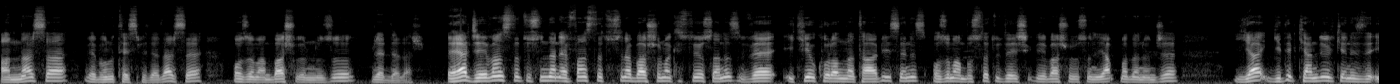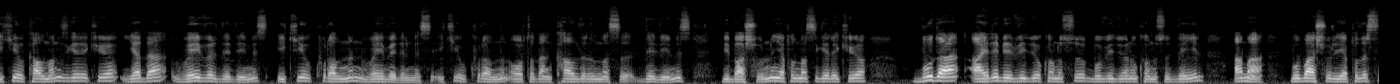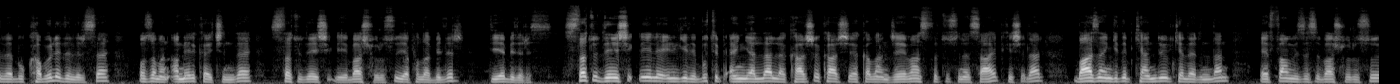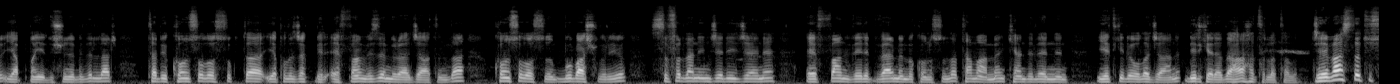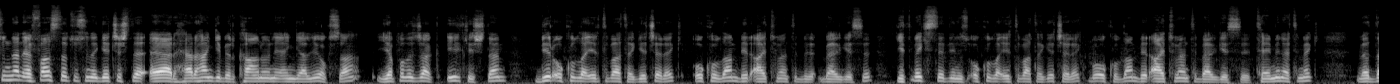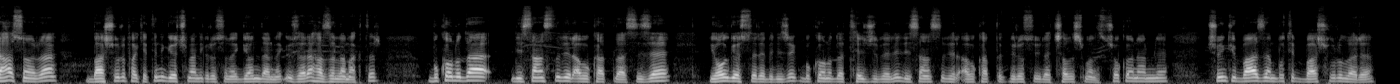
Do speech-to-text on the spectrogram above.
anlarsa ve bunu tespit ederse o zaman başvurunuzu reddeder. Eğer C1 statüsünden F1 statüsüne başvurmak istiyorsanız ve 2 yıl kuralına tabiyseniz o zaman bu statü değişikliği başvurusunu yapmadan önce ya gidip kendi ülkenizde 2 yıl kalmanız gerekiyor ya da waiver dediğimiz 2 yıl kuralının waive edilmesi, 2 yıl kuralının ortadan kaldırılması dediğimiz bir başvurunun yapılması gerekiyor. Bu da ayrı bir video konusu, bu videonun konusu değil ama bu başvuru yapılırsa ve bu kabul edilirse o zaman Amerika için de statü değişikliği başvurusu yapılabilir diyebiliriz. Statü değişikliği ile ilgili bu tip engellerle karşı karşıya kalan C1 statüsüne sahip kişiler bazen gidip kendi ülkelerinden F1 vizesi başvurusu yapmayı düşünebilirler. Tabi konsoloslukta yapılacak bir F1 vize müracaatında konsolosluğun bu başvuruyu sıfırdan inceleyeceğini, F1 verip vermeme konusunda tamamen kendilerinin yetkili olacağını bir kere daha hatırlatalım. C1 statüsünden F1 statüsüne geçişte eğer herhangi bir kanuni engel yoksa yapılacak ilk işlem bir okulla irtibata geçerek okuldan bir I-20 belgesi, gitmek istediğiniz okulla irtibata geçerek bu okuldan bir I-20 belgesi temin etmek ve daha sonra başvuru paketini göçmenlik bürosuna göndermek üzere hazırlamaktır. Bu konuda lisanslı bir avukatla size yol gösterebilecek, bu konuda tecrübeli lisanslı bir avukatlık bürosuyla çalışmanız çok önemli. Çünkü bazen bu tip başvuruları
